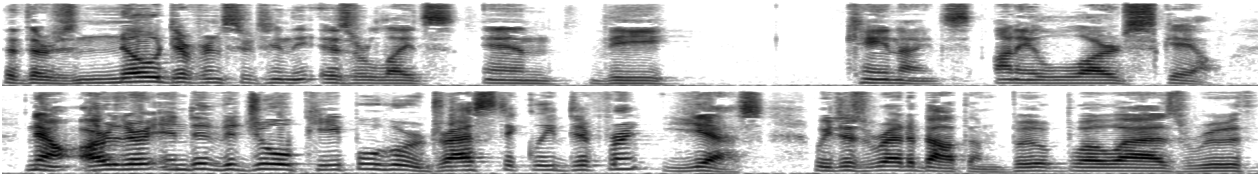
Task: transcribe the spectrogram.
that there's no difference between the Israelites and the Canaanites on a large scale. Now, are there individual people who are drastically different? Yes. We just read about them Boaz, Ruth,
